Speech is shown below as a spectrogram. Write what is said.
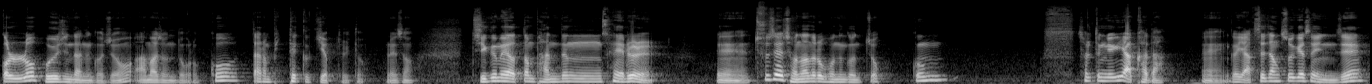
걸로 보여진다는 거죠. 아마존도 그렇고 다른 빅테크 기업들도. 그래서 지금의 어떤 반등세를 예, 추세 전환으로 보는 건 조금 설득력이 약하다. 예, 그러니까 약세장 속에서 이제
